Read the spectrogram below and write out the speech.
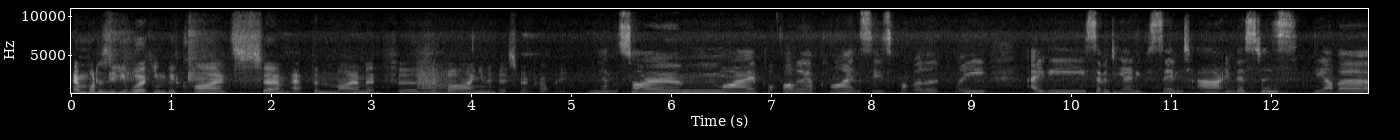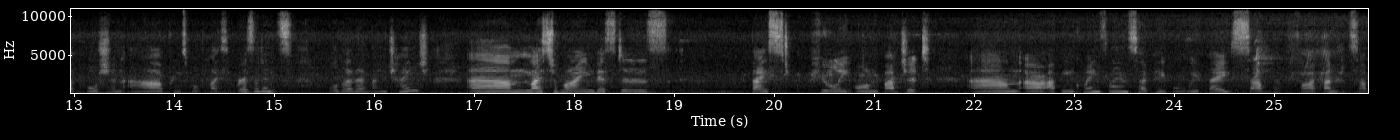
And what is it you're working with clients um, at the moment for, for buying an investment property? Yep, so my portfolio of clients is probably 80, 70, 80% are investors. The other portion are principal place of residence, although that may change. Um, most of my investors, based purely on budget, um, are up in Queensland, so people with a sub 500, sub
